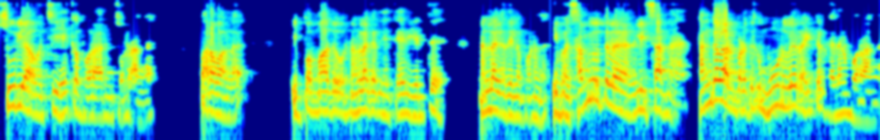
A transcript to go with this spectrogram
சூர்யா வச்சு ஏக்க போறாருன்னு சொல்றாங்க. பரவாயில்ல. இப்பமாவது ஒரு நல்ல கதையை தேடி எடுத்து நல்ல கதையில பண்ணுங்க இப்ப சமீபத்துல ரிலீஸ் ஆன தங்கலான் படத்துக்கு மூணு பேர் ரைட்டர் கதைன்னு போடுறாங்க.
